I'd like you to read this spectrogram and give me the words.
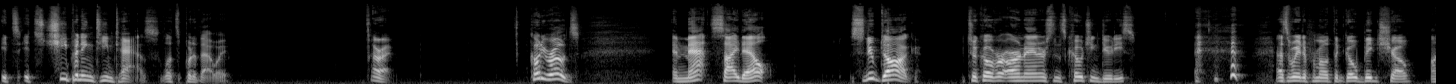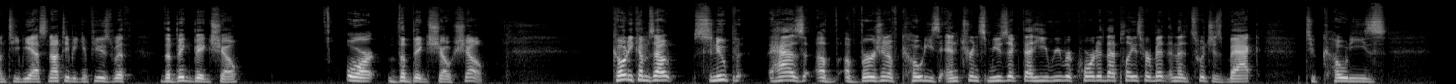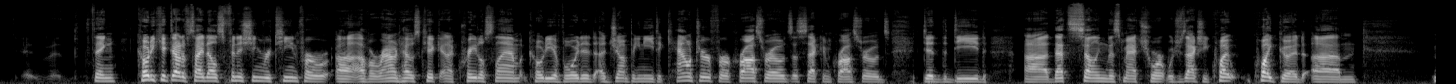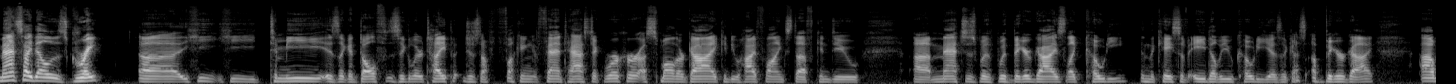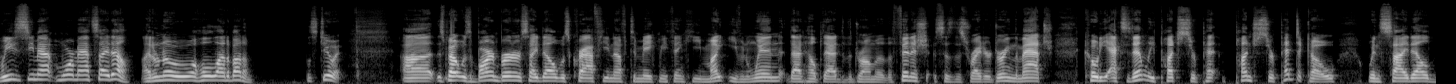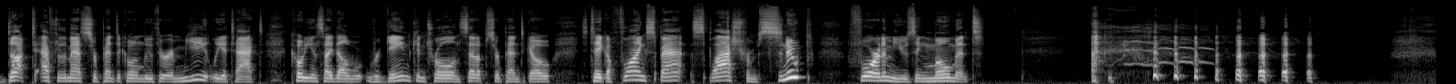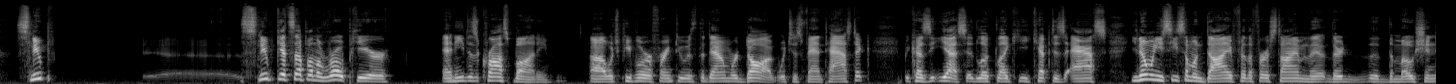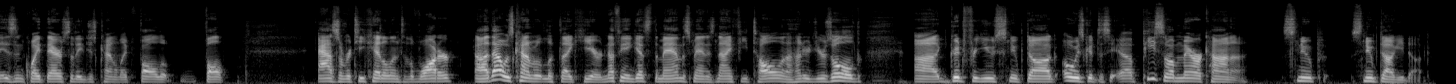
it's it's cheapening Team Taz. Let's put it that way. All right, Cody Rhodes and Matt Sydal, Snoop Dogg took over Arn Anderson's coaching duties as a way to promote the Go Big Show on TBS, not to be confused with The Big Big Show or The Big Show Show. Cody comes out, Snoop has a, a version of Cody's entrance music that he re recorded that plays for a bit, and then it switches back to Cody's uh, thing. Cody kicked out of Sydal's finishing routine for uh, of a roundhouse kick and a cradle slam. Cody avoided a jumping knee to counter for a crossroads. A second crossroads did the deed. Uh, that's selling this match short, which is actually quite quite good. Um, Matt Sydal is great. Uh, he he to me is like a Dolph Ziggler type, just a fucking fantastic worker. A smaller guy can do high flying stuff, can do uh, matches with with bigger guys like Cody. In the case of AEW, Cody is I guess a bigger guy. Uh, we need to see Matt, more Matt Sydal. I don't know a whole lot about him. Let's do it. Uh, this bout was a barn burner. Sydal was crafty enough to make me think he might even win. That helped add to the drama of the finish, says this writer. During the match, Cody accidentally punched, Serpe- punched Serpentico when Sydal ducked. After the match, Serpentico and Luther immediately attacked. Cody and Sydal regained control and set up Serpentico to take a flying spa- splash from Snoop for an amusing moment. Snoop Snoop gets up on the rope here, and he does a crossbody, uh, which people are referring to as the downward dog, which is fantastic because yes, it looked like he kept his ass. You know when you see someone dive for the first time, the the the motion isn't quite there, so they just kind of like fall fall ass over tea kettle into the water. Uh, that was kind of what it looked like here. Nothing against the man. This man is nine feet tall and hundred years old. Uh, good for you, Snoop Dogg. Always good to see a piece of Americana. Snoop Snoop Doggy Dog.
